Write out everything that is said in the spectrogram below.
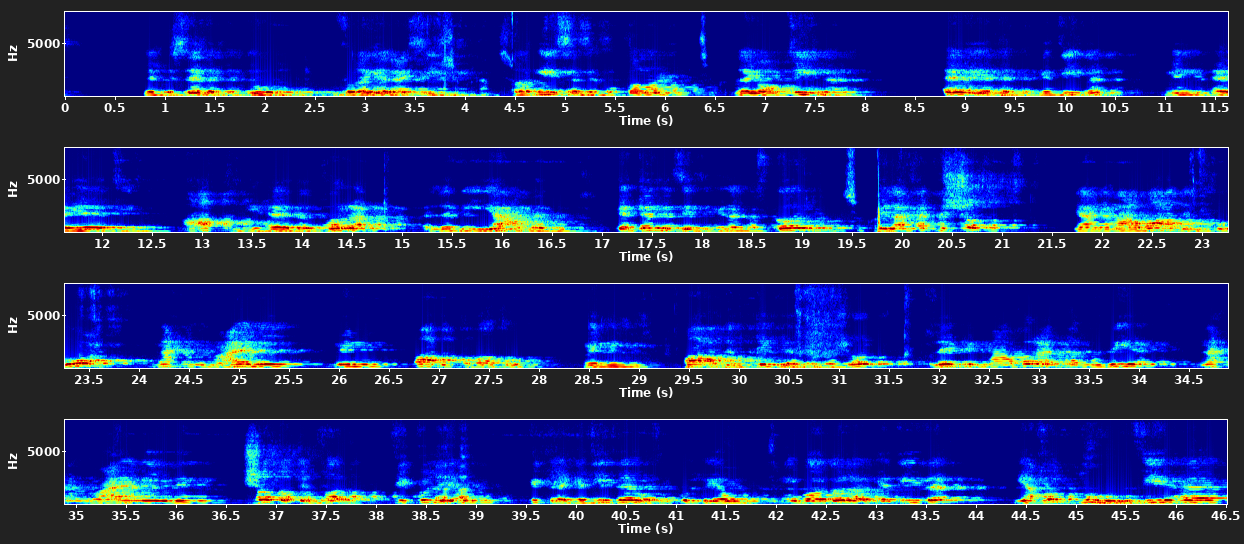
للأستاذة الدكتورة ثريا العسيري رئيسا للمؤتمر لا يعطينا آية جديدة من آيات عقل هذا الفرع الذي يعمل ككنز من الأفكار إلى حد الشطط يعني مع بعض الفروع نحن نعاني من بعض التباطؤ من بعض القلة في النشاط لكن مع فرع القلوبية نحن نعاني من شطط الفرع. في كل يوم فكرة جديدة وفي كل يوم مبادرة جديدة يحطه فيها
